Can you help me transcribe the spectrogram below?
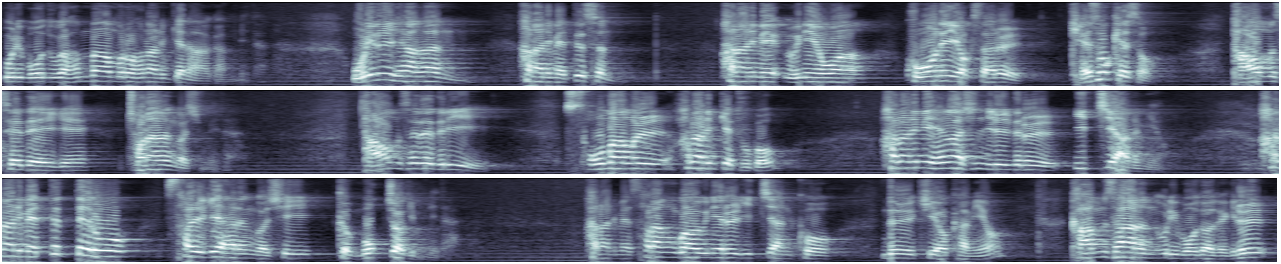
우리 모두가 한 마음으로 하나님께 나아갑니다. 우리를 향한 하나님의 뜻은 하나님의 은혜와 구원의 역사를 계속해서 다음 세대에게 전하는 것입니다. 다음 세대들이 소망을 하나님께 두고 하나님이 행하신 일들을 잊지 않으며 하나님의 뜻대로 살게 하는 것이 그 목적입니다. 하나님의 사랑과 은혜를 잊지 않고 늘 기억하며 감사하는 우리 모두가 되기를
